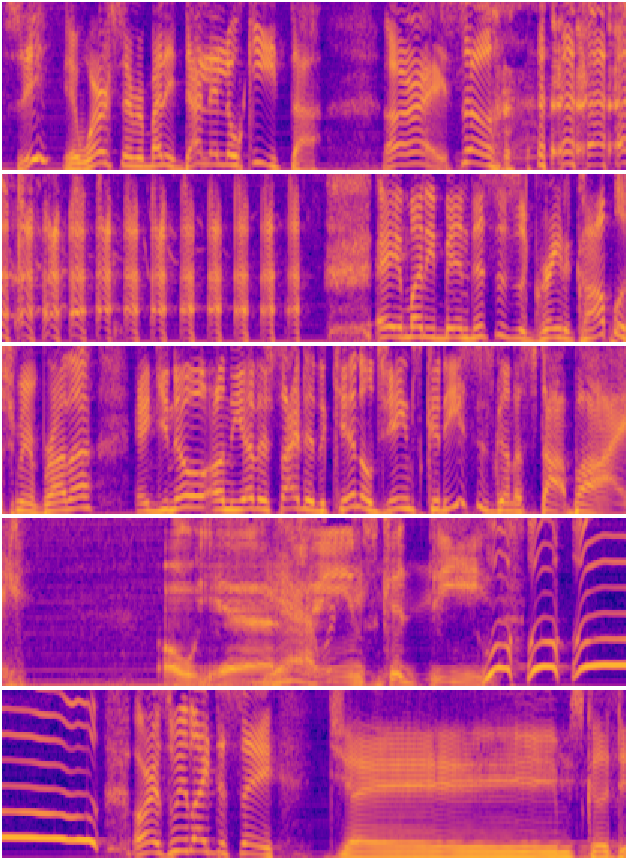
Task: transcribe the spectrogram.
See, it works, everybody. Dale loquita. All right, so hey, Money Bin, this is a great accomplishment, brother. And you know, on the other side of the kennel, James Kaddis is going to stop by. Oh yeah, Yeah, James Kaddis. Or as we like to say, James Kaddis.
